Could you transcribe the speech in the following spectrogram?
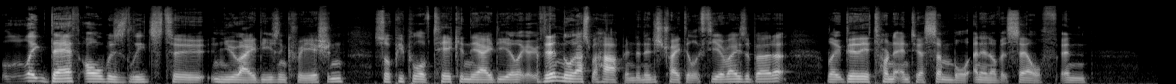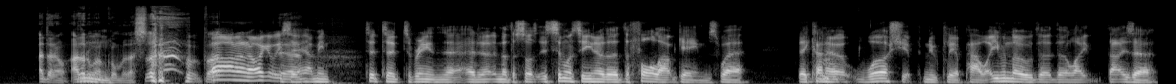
like death always leads to new ideas and creation? So people have taken the idea, like if they didn't know that's what happened, and they just try to like theorize about it. Like, do they turn it into a symbol in and of itself? And I don't know. I don't know where I'm hmm. going with this. but Oh no, no, I get what you're Yeah. saying. I mean, to, to, to bring in another source, it's similar to you know the, the Fallout games where they kind of Hmm. worship nuclear power, even though the the like that is a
